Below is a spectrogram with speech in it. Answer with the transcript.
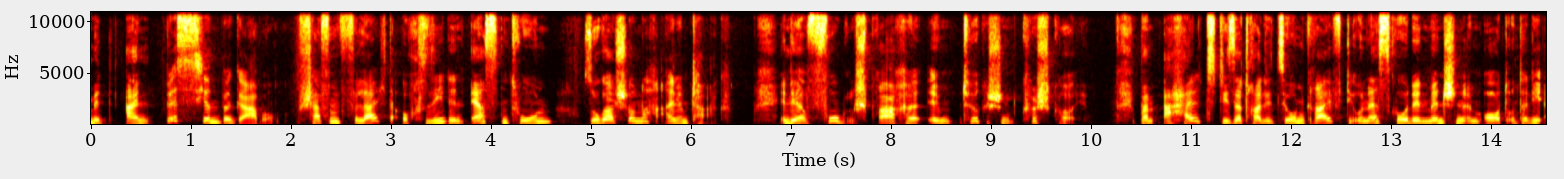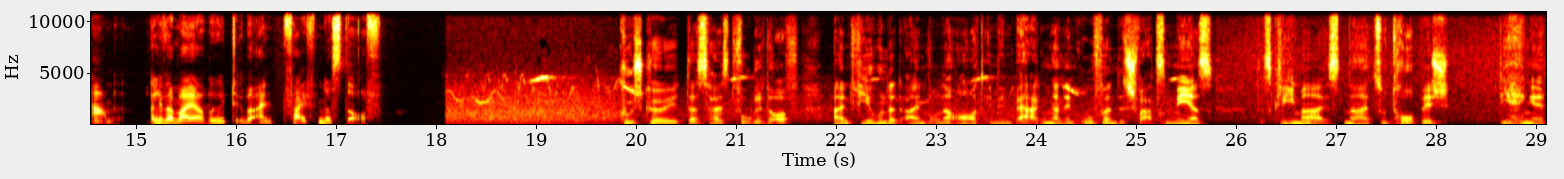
Mit ein bisschen Begabung schaffen vielleicht auch Sie den ersten Ton sogar schon nach einem Tag. In der Vogelsprache im türkischen Köşköy. Beim Erhalt dieser Tradition greift die UNESCO den Menschen im Ort unter die Arme. Oliver Meyer-Rüth über ein pfeifendes Dorf. Kuschköy, das heißt Vogeldorf, ein 400 Einwohner Ort in den Bergen an den Ufern des Schwarzen Meers. Das Klima ist nahezu tropisch, die Hänge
